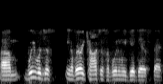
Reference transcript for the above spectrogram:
um, we were just you know, very conscious of when we did this that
